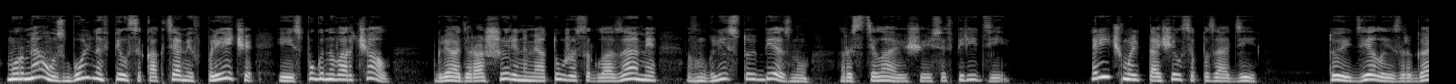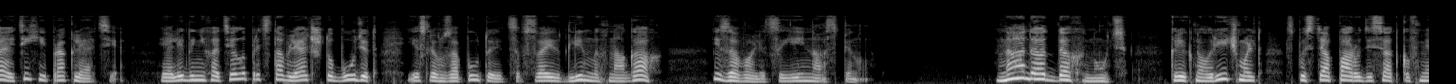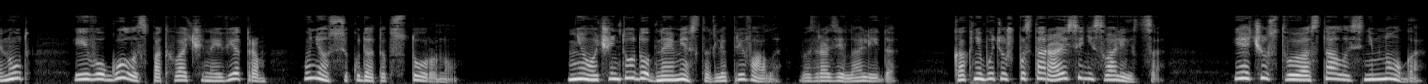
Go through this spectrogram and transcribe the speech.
Мурмяус больно впился когтями в плечи и испуганно ворчал, глядя расширенными от ужаса глазами в мглистую бездну, расстилающуюся впереди. Ричмольд тащился позади, то и дело изрыгая тихие проклятия — и Алида не хотела представлять, что будет, если он запутается в своих длинных ногах и завалится ей на спину. «Надо отдохнуть!» — крикнул Ричмольд спустя пару десятков минут, и его голос, подхваченный ветром, унесся куда-то в сторону. «Не очень-то удобное место для привала», — возразила Алида. «Как-нибудь уж постарайся не свалиться. Я чувствую, осталось немного».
